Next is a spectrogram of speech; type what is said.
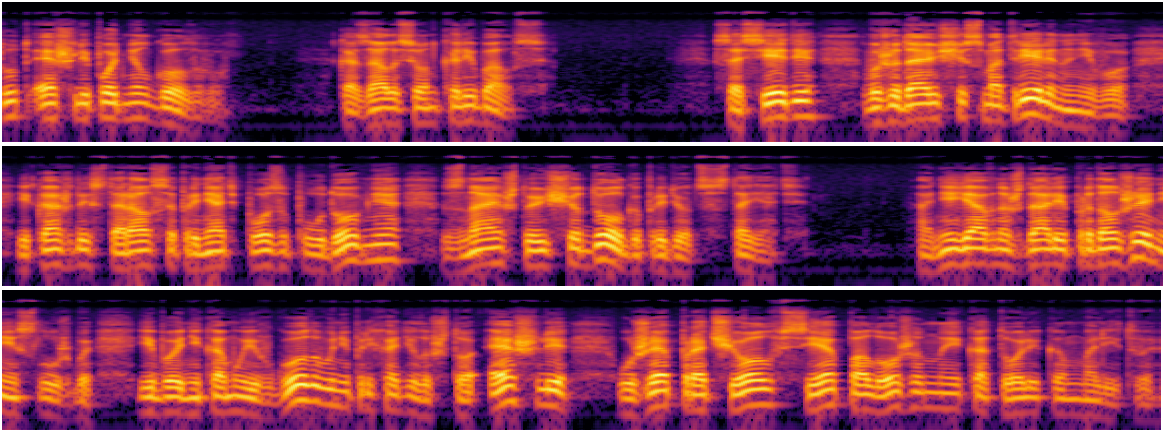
Тут Эшли поднял голову. Казалось, он колебался. Соседи выжидающе смотрели на него, и каждый старался принять позу поудобнее, зная, что еще долго придется стоять. Они явно ждали продолжения службы, ибо никому и в голову не приходило, что Эшли уже прочел все положенные католикам молитвы.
